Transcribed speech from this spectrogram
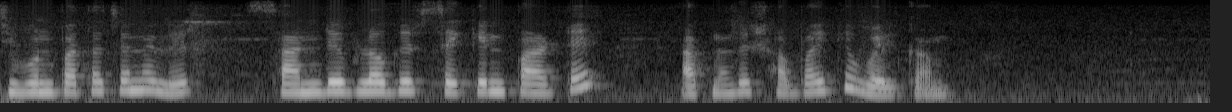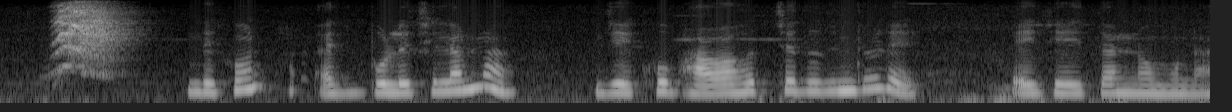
জীবন পাতা চ্যানেলের সানডে ব্লগের সেকেন্ড পার্টে আপনাদের সবাইকে ওয়েলকাম দেখুন বলেছিলাম না যে খুব হাওয়া হচ্ছে দুদিন ধরে? এই যে তার নমুনা।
